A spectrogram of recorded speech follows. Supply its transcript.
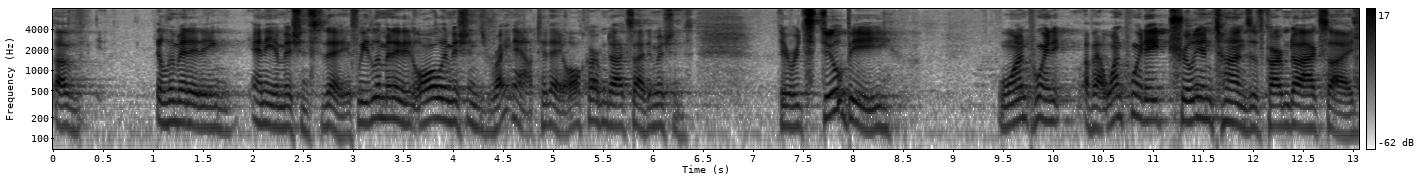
of eliminating any emissions today. If we eliminated all emissions right now, today, all carbon dioxide emissions, there would still be 1. about 1.8 trillion tons of carbon dioxide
